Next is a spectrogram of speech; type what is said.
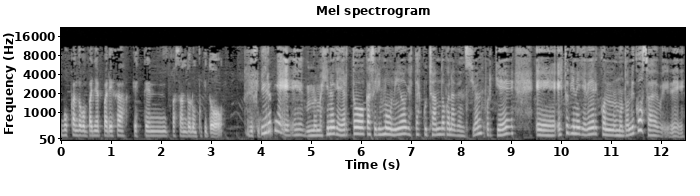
buscando acompañar parejas que estén pasándolo un poquito Yo creo que eh, me imagino que hay harto caserismo unido que está escuchando con atención porque eh, esto tiene que ver con un montón de cosas, eh,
